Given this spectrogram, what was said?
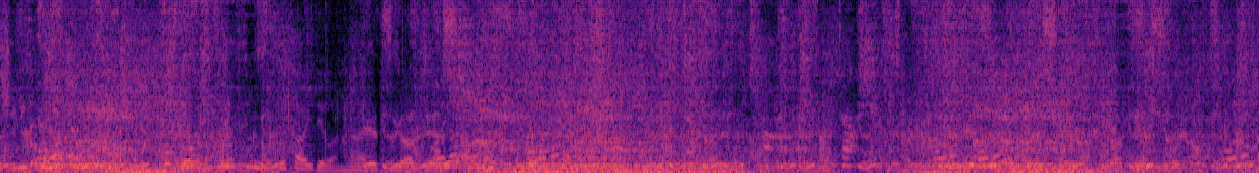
死神もここは人の住む世界ではない月が天使だ月が天使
